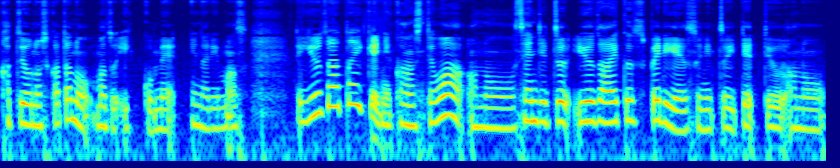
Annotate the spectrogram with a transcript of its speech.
活用の仕方のまず1個目になります。でユーザー体験に関してはあの先日ユーザーエクスペリエンスについてっていうあの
